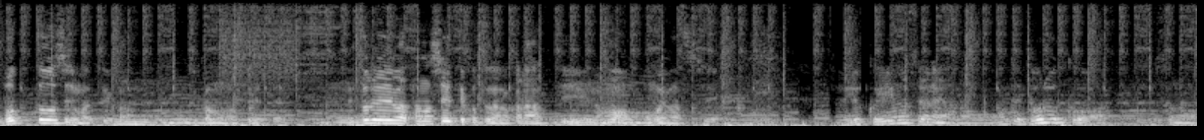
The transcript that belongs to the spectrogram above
没頭しまうっていうか、時間も忘れて。でそれは楽しいってことなのかなっていうのも思いますし。よく言いますよね。あの本当に努力はその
